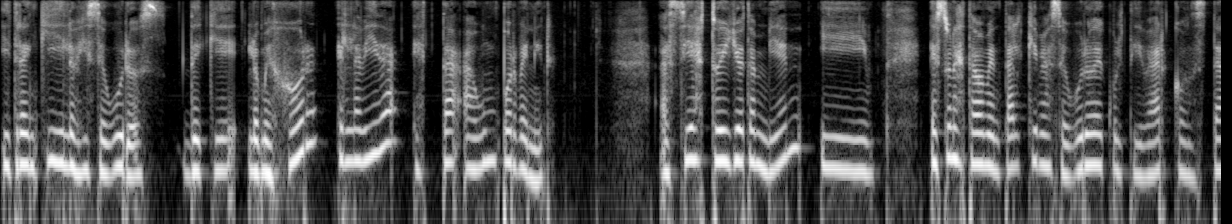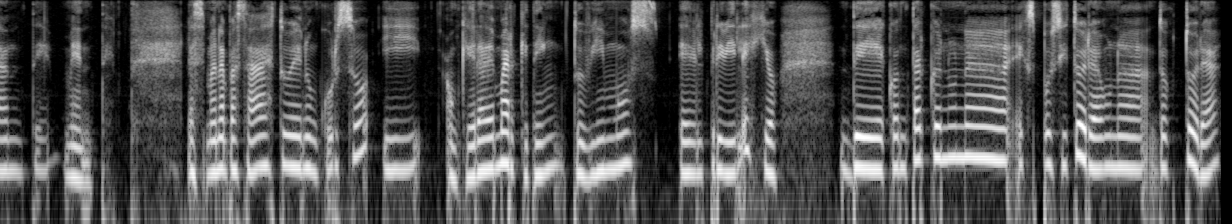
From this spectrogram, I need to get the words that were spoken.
y tranquilos y seguros de que lo mejor en la vida está aún por venir. Así estoy yo también y es un estado mental que me aseguro de cultivar constantemente. La semana pasada estuve en un curso y, aunque era de marketing, tuvimos el privilegio de contar con una expositora, una doctora,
